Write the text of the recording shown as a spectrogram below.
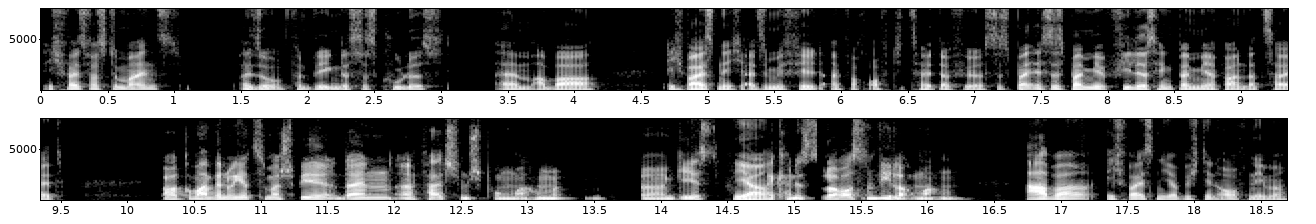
ich weiß, was du meinst. Also von wegen, dass das cool ist. Ähm, aber ich weiß nicht. Also mir fehlt einfach oft die Zeit dafür. Es ist bei, es ist bei mir vieles hängt bei mir einfach an der Zeit. Aber guck mal, wenn du jetzt zum Beispiel deinen äh, Fallschirmsprung machen äh, gehst, Ja. da könntest du daraus 'n Vlog machen. Aber ich weiß nicht, ob ich den aufnehme.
